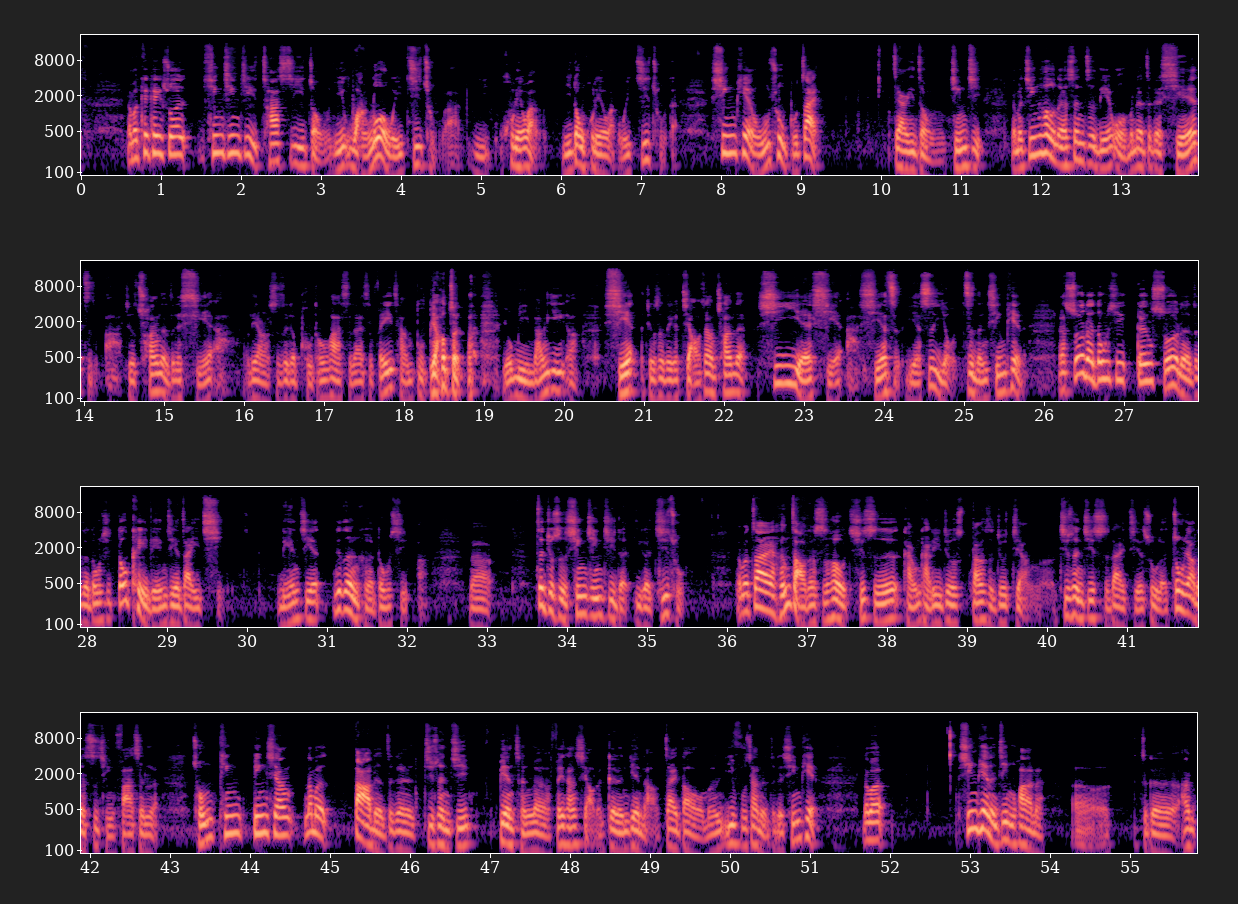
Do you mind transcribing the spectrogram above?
那么 K K 说，新经济它是一种以网络为基础啊，以互联网、移动互联网为基础的。芯片无处不在，这样一种经济。那么今后呢，甚至连我们的这个鞋子啊，就穿的这个鞋啊，李老师这个普通话实在是非常不标准啊，有闽南音啊。鞋就是那个脚上穿的西野鞋啊，鞋子也是有智能芯片的。那所有的东西跟所有的这个东西都可以连接在一起，连接任何东西啊。那这就是新经济的一个基础。那么在很早的时候，其实凯文·凯利就当时就讲了，计算机时代结束了，重要的事情发生了，从拼冰箱那么大的这个计算机变成了非常小的个人电脑，再到我们衣服上的这个芯片。那么芯片的进化呢？呃，这个按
